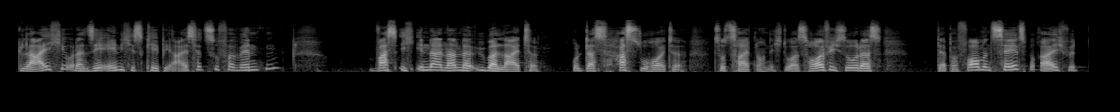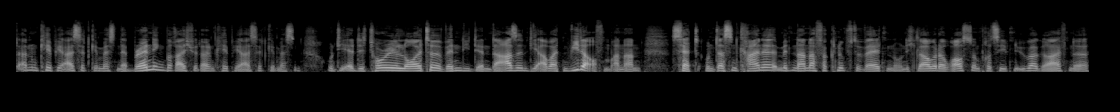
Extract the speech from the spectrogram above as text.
gleiche oder ein sehr ähnliches KPI-Set zu verwenden, was ich ineinander überleite. Und das hast du heute zurzeit noch nicht. Du hast häufig so, dass der Performance-Sales-Bereich wird an einem KPI-Set gemessen, der Branding-Bereich wird an einem KPI-Set gemessen und die Editorial-Leute, wenn die denn da sind, die arbeiten wieder auf einem anderen Set. Und das sind keine miteinander verknüpfte Welten. Und ich glaube, da brauchst du im Prinzip eine übergreifende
